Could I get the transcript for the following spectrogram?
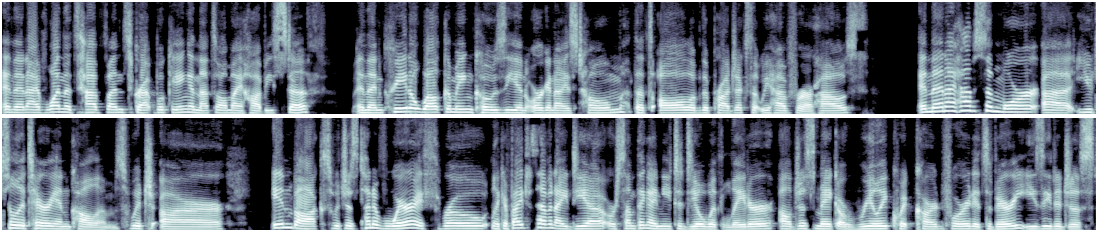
And then I have one that's have fun scrapbooking, and that's all my hobby stuff. And then create a welcoming, cozy, and organized home. That's all of the projects that we have for our house. And then I have some more uh, utilitarian columns, which are inbox, which is kind of where I throw, like, if I just have an idea or something I need to deal with later, I'll just make a really quick card for it. It's very easy to just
